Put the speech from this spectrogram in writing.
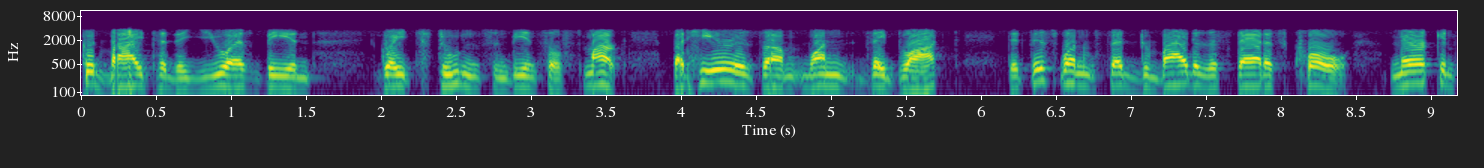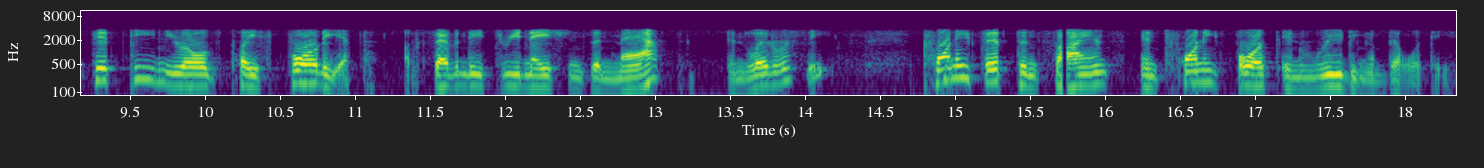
goodbye to the US being great students and being so smart. But here is um one they blocked that this one said goodbye to the status quo. American 15 year olds placed 40th of 73 nations in math and literacy, 25th in science, and 24th in reading ability.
